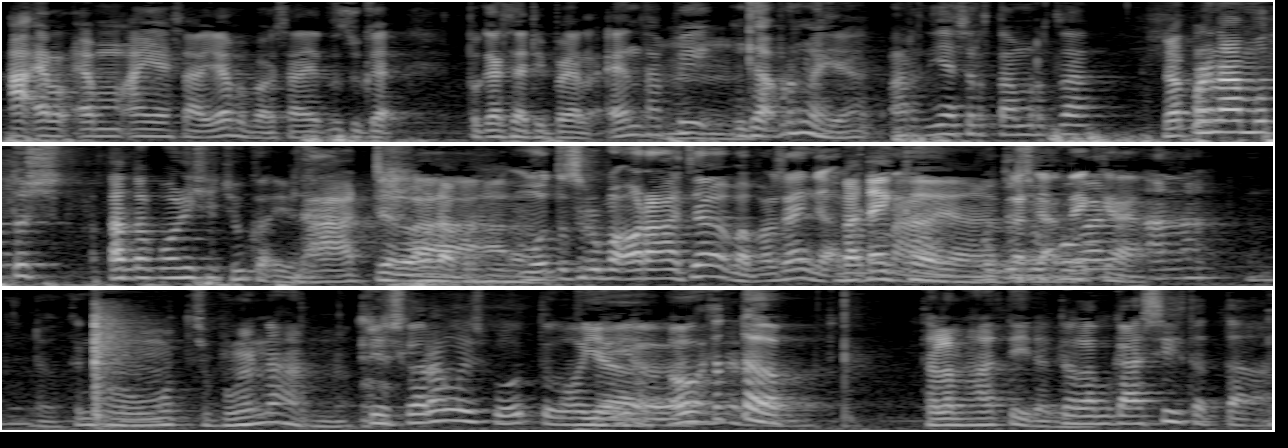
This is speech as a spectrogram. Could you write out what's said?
ALM ayah saya bapak saya itu juga bekerja di PLN tapi nggak pernah ya artinya serta merta Nggak pernah mutus kantor polisi juga ya? nggak ada Oh, lah pernah. mutus rumah orang aja bapak saya nggak Nggak pernah tega ya? Nggak hubungan tega anak. Aduh, kan- Oh, mutus hubungan anak. Dia sekarang wis putus. Oh iya. Iya, oh, tetap dalam hati tapi. Dalam kasih tetap.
